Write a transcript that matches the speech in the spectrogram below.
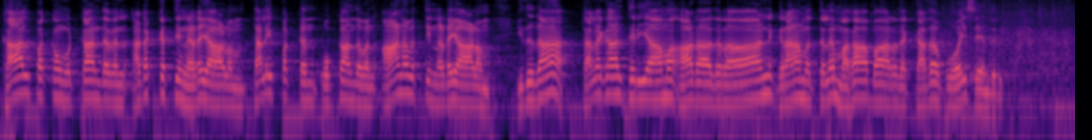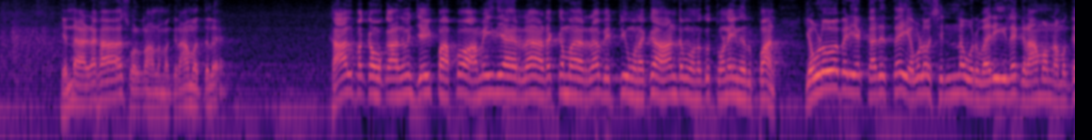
கால் பக்கம் உட்கார்ந்தவன் அடக்கத்தின் அடையாளம் தலைப்பக்கம் உட்கார்ந்தவன் ஆணவத்தின் அடையாளம். இதுதான் தலைகால் தெரியாமல் ஆடாதரான்னு கிராமத்தில் மகாபாரத கதை போய் சேர்ந்துருக்கு. என்ன அழகாக சொல்கிறான் நம்ம கிராமத்தில்? கால் பக்கம் உட்கார்ந்தவன் ஜெயிப்பான் அப்போ அமைதியாகிறா இருறா வெற்றி உனக்கு ஆண்டவன் உனக்கு துணை நிற்பான். எவ்வளோ பெரிய கருத்தை எவ்வளோ சின்ன ஒரு வரியில் கிராமம் நமக்கு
